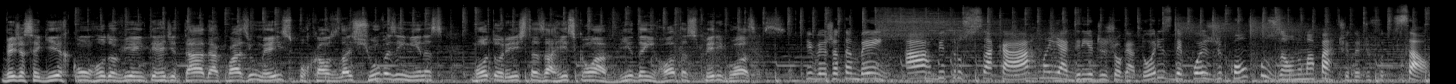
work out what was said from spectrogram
Veja a seguir, com rodovia interditada há quase um mês por causa das chuvas em Minas, motoristas arriscam a vida em rotas perigosas. E veja também, árbitro saca arma e agride jogadores depois de confusão numa partida de futsal.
